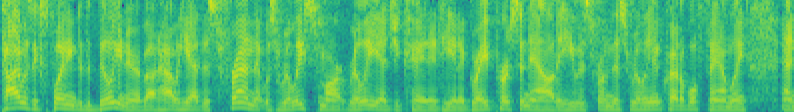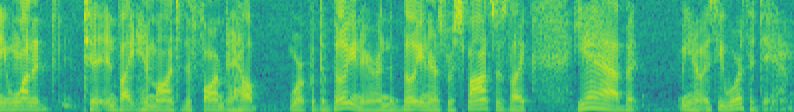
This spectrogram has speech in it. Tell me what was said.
Tai was explaining to the billionaire about how he had this friend that was really smart, really educated. He had a great personality. He was from this really incredible family, and he wanted to invite him onto the farm to help work with the billionaire. And the billionaire's response was like, "Yeah, but you know, is he worth a damn?"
